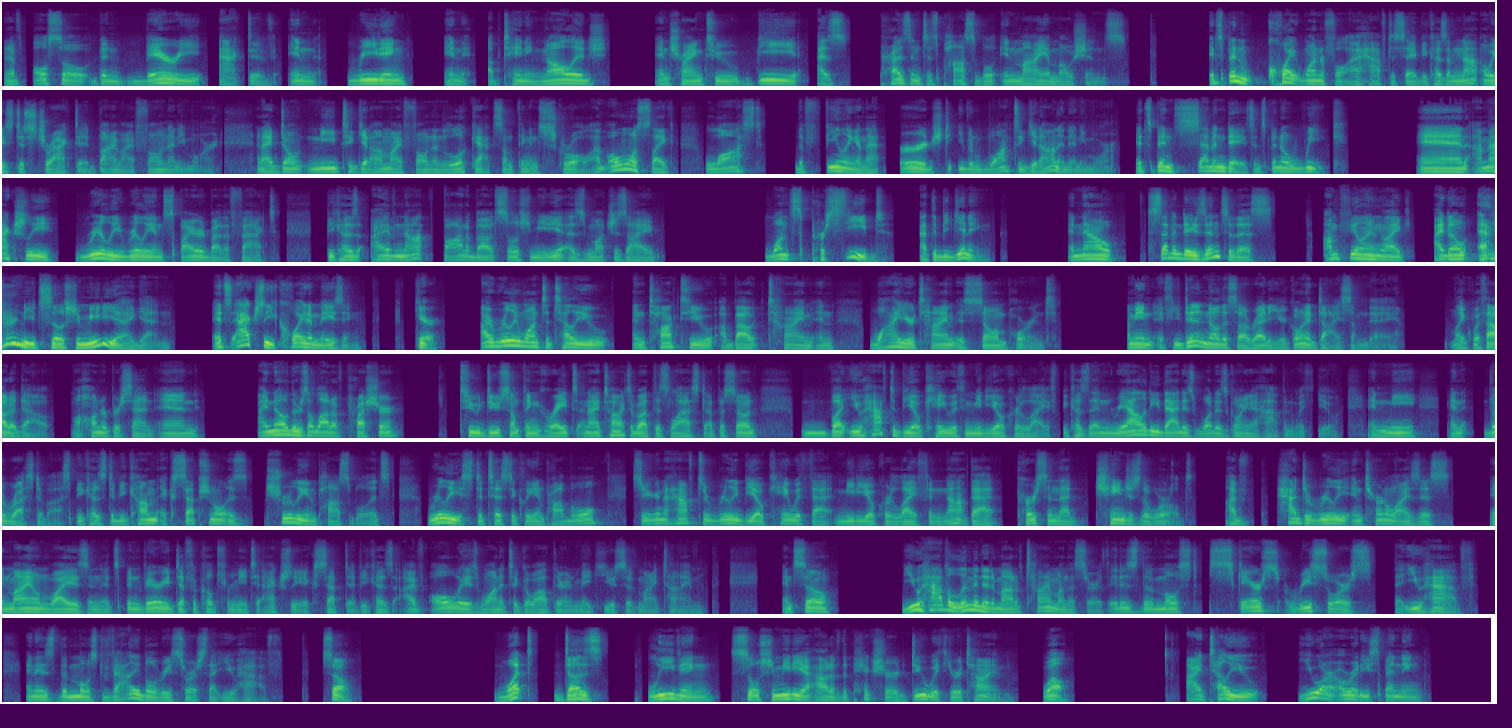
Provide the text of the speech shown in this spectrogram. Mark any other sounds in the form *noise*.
And I've also been very active in reading and obtaining knowledge and trying to be as present as possible in my emotions it's been quite wonderful, I have to say, because I'm not always distracted by my phone anymore. And I don't need to get on my phone and look at something and scroll. I'm almost like lost the feeling and that urge to even want to get on it anymore. It's been seven days, it's been a week. And I'm actually really, really inspired by the fact because I have not thought about social media as much as I once perceived at the beginning. And now seven days into this, I'm feeling like I don't *laughs* ever need social media again. It's actually quite amazing. Here, I really want to tell you and talk to you about time and why your time is so important. I mean, if you didn't know this already, you're going to die someday, like without a doubt, 100%. And I know there's a lot of pressure to do something great. And I talked about this last episode but you have to be okay with a mediocre life because in reality that is what is going to happen with you and me and the rest of us because to become exceptional is truly impossible. It's really statistically improbable. So you're going to have to really be okay with that mediocre life and not that person that changes the world. I've had to really internalize this in my own ways and it's been very difficult for me to actually accept it because I've always wanted to go out there and make use of my time. And so you have a limited amount of time on this earth. It is the most scarce resource that you have and is the most valuable resource that you have. So, what does leaving social media out of the picture do with your time? Well, I tell you, you are already spending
